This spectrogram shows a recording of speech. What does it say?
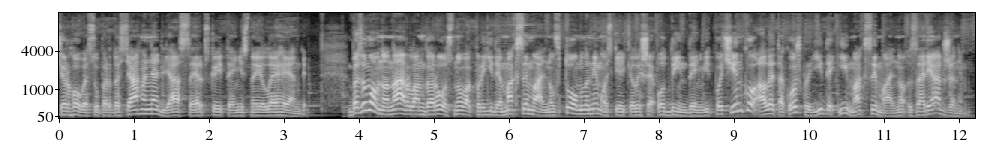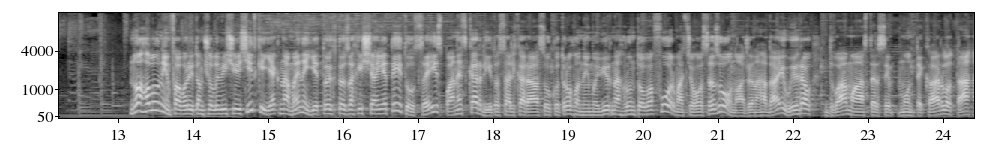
Чергове супердосягнення для сербської тенісної легенди. Безумовно, на Ролан Гарос Новак приїде максимально втомленим, оскільки лише один день відпочинку, але також приїде і максимально зарядженим. Ну а головним фаворитом чоловічої сітки, як на мене, є той, хто захищає титул. Це іспанець Карлітос Алькарас, у котрого неймовірна ґрунтова форма цього сезону. Адже нагадаю, виграв два мастерси Монте-Карло та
